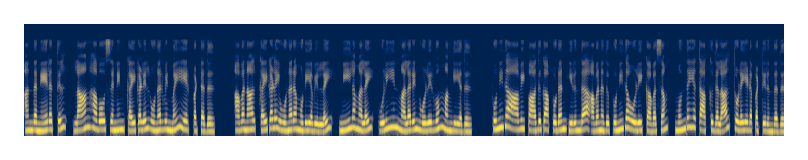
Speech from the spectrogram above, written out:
அந்த நேரத்தில் லாங் ஹவோசனின் கைகளில் உணர்வின்மை ஏற்பட்டது. அவனால் கைகளை உணர முடியவில்லை. நீலமலை ஒளியின் மலரின் ஒளிர்வும் மங்கியது. புனித ஆவி பாதுகாப்புடன் இருந்த அவனது புனித ஒளி கவசம் முந்தைய தாக்குதலால் துளையிடப்பட்டிருந்தது.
